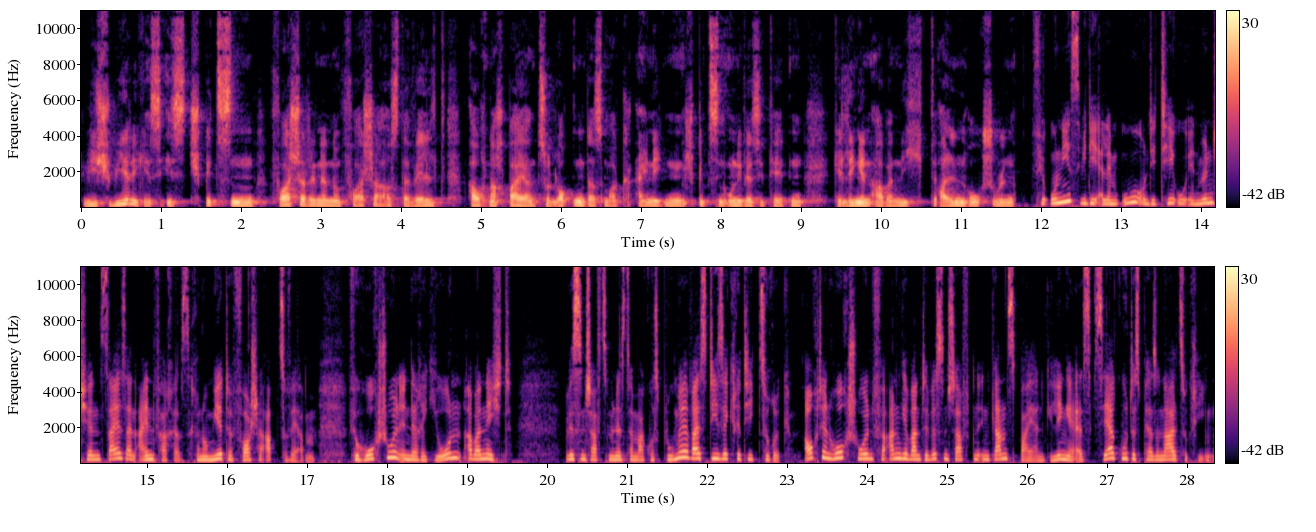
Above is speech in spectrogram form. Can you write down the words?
wie schwierig es ist, Spitzenforscherinnen und Forscher aus der Welt auch nach Bayern zu locken. Das mag einigen Spitzenuniversitäten gelingen, aber nicht allen Hochschulen. Für Unis wie die LMU und die TU in München sei es ein einfaches, renommierte Forscher abzuwerben. Für Hochschulen in der Region aber nicht. Wissenschaftsminister Markus Blume weist diese Kritik zurück. Auch den Hochschulen für angewandte Wissenschaften in ganz Bayern gelinge es, sehr gutes Personal zu kriegen.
